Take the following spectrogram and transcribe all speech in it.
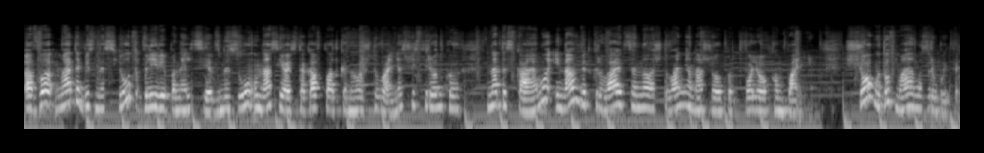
В Meta Business Suite в лівій панельці внизу у нас є ось така вкладка налаштування з шестеренкою. Натискаємо, і нам відкривається налаштування нашого портфоліо компанії. Що ми тут маємо зробити?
